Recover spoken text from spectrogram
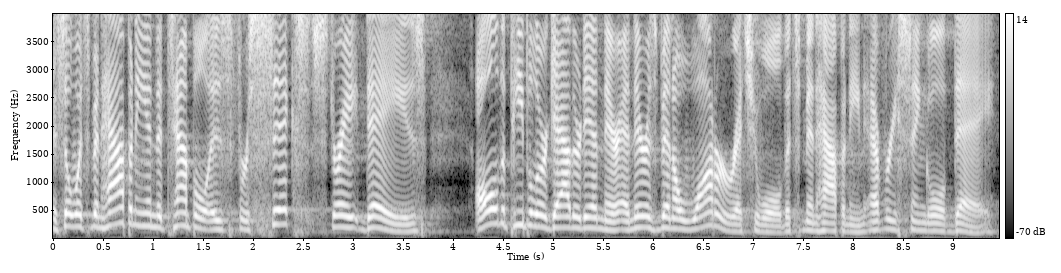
And so, what's been happening in the temple is for six straight days, all the people are gathered in there, and there has been a water ritual that's been happening every single day.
